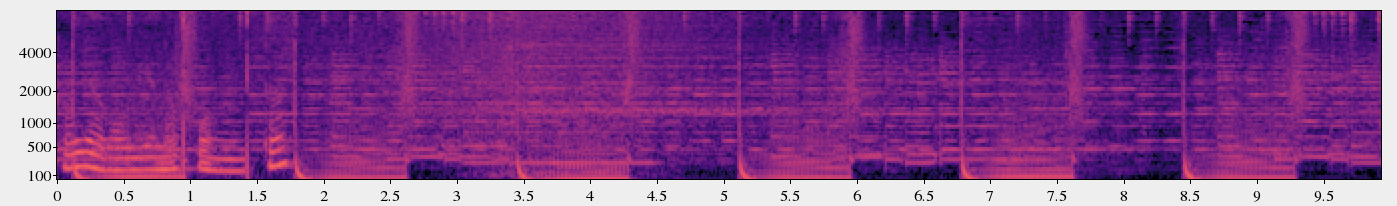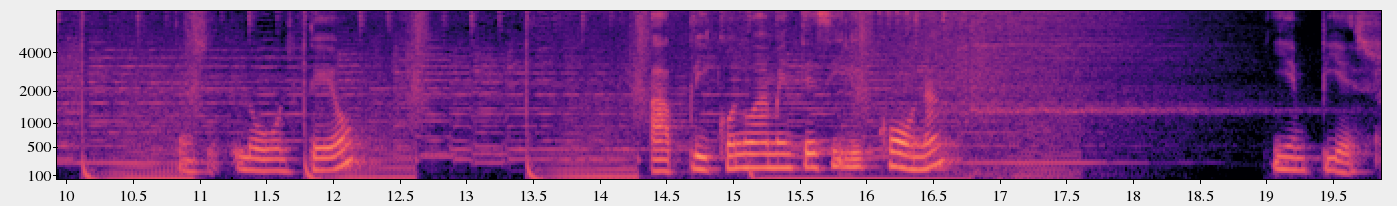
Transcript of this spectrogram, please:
Acá le hago bien la formita. Entonces lo volteo aplico nuevamente silicona y empiezo.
